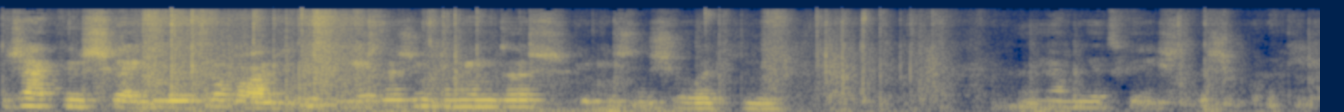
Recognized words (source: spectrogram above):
já que cheguei no meu trabalho e tinha estas encomendas, o que é que isto mexeu aqui? Não a minha de Cristo, deixa-me por aqui.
